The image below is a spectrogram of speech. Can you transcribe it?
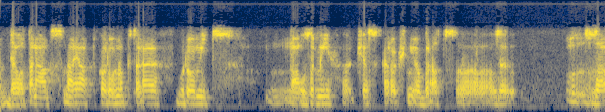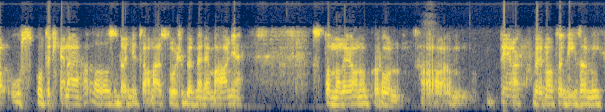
19 miliard korun, které budou mít na území Česka roční obrat za uskutečněné zdanitelné služby minimálně 100 milionů korun. A jinak v jednotlivých zemích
